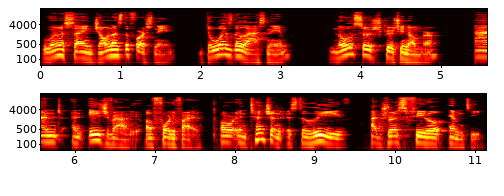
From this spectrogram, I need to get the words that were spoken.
we want to assign John as the first name, Doe as the last name, no social security number, and an age value of 45. Our intention is to leave address field empty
